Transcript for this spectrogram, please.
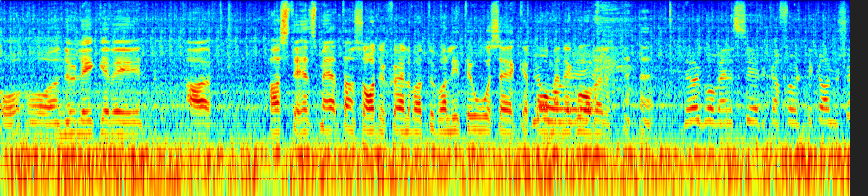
Och, och nu ligger vi... Ja, hastighetsmätaren sa du själv att du var lite osäker på, Ja, men det eh. går väl... Det går väl cirka 40 kanske.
